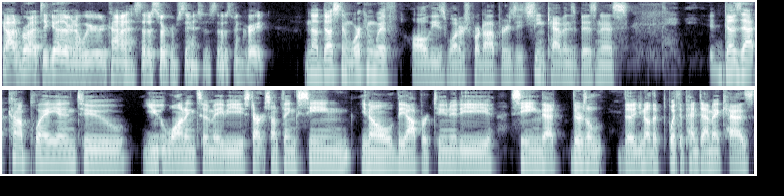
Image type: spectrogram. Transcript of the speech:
God brought it together in a weird kind of set of circumstances. So it's been great. Now, Dustin, working with all these water sport operators, you've seen Kevin's business. Does that kind of play into you wanting to maybe start something, seeing you know the opportunity, seeing that there's a the you know the what the pandemic has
